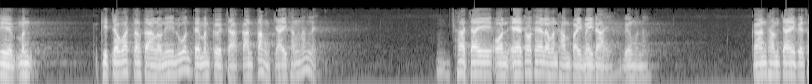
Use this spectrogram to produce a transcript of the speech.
นี่มัน กิจวัตรต่าง ๆ เหล่านี้ล้วนแต่มันเกิดจากการตั้งใจทั้งนั้นแหละ ถ้าใจอ่อนแอท้อแท้แล้วมันทำไปไม่ได้ เรื่องมันนะการทำใจเป็นส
